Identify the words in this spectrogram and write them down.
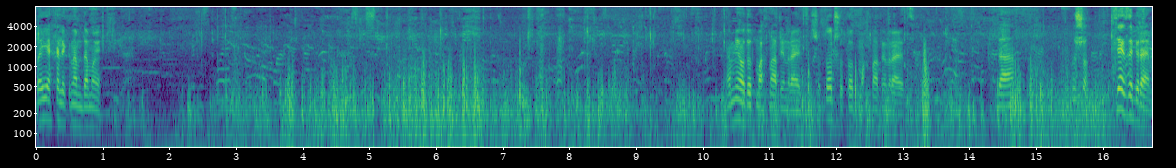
Поехали к нам домой. А мне вот тот мохнатый нравится. Что тот, что тот мохнатый нравится. Да. Ну что, всех забираем?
